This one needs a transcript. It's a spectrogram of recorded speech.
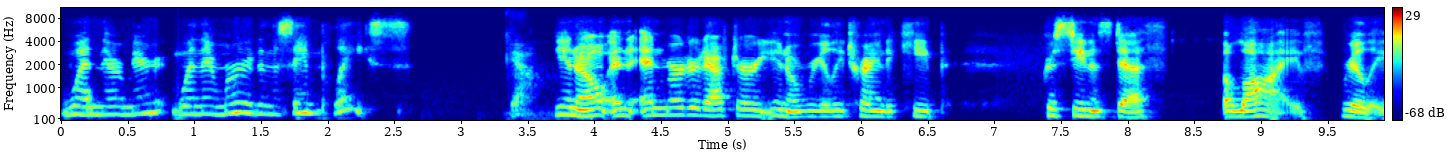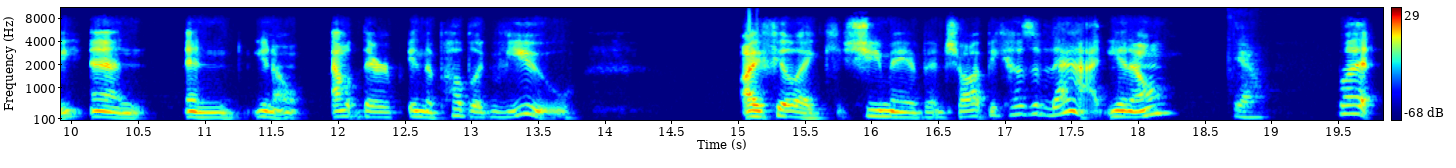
when they're mar- when they're murdered in the same place. yeah, You know, and and murdered after, you know, really trying to keep Christina's death alive, really, and and you know, out there in the public view. I feel like she may have been shot because of that, you know? yeah. But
